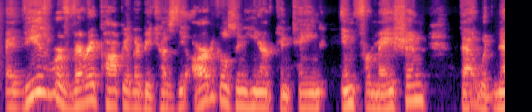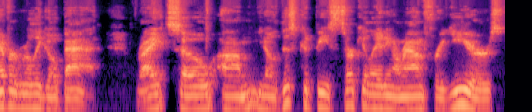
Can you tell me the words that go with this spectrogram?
Okay, these were very popular because the articles in here contained information that would never really go bad, right? So, um, you know, this could be circulating around for years.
